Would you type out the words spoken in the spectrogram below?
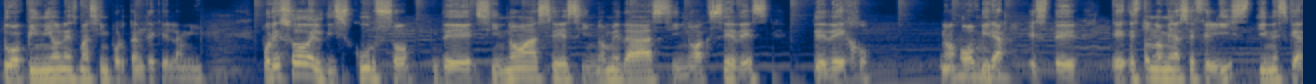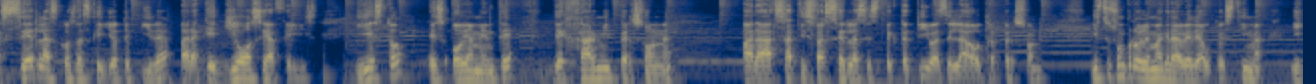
tu opinión es más importante que la mía. Por eso el discurso de si no haces, si no me das, si no accedes, te dejo, ¿no? O mira, este, eh, esto no me hace feliz, tienes que hacer las cosas que yo te pida para que yo sea feliz. Y esto es obviamente dejar mi persona para satisfacer las expectativas de la otra persona. Y esto es un problema grave de autoestima. Y,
